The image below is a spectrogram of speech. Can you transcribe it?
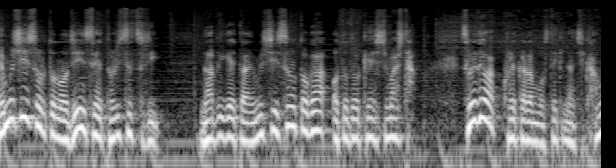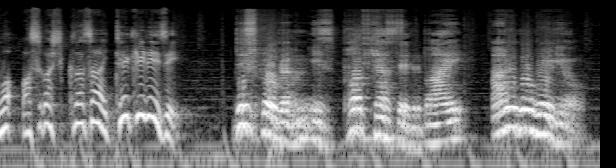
MC ソルトの人生取説理、ナビゲーター MC ソートがお届けしました。それではこれからも素敵な時間をお過ごしください。Take it easy! This program is podcasted by Algo Radio.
